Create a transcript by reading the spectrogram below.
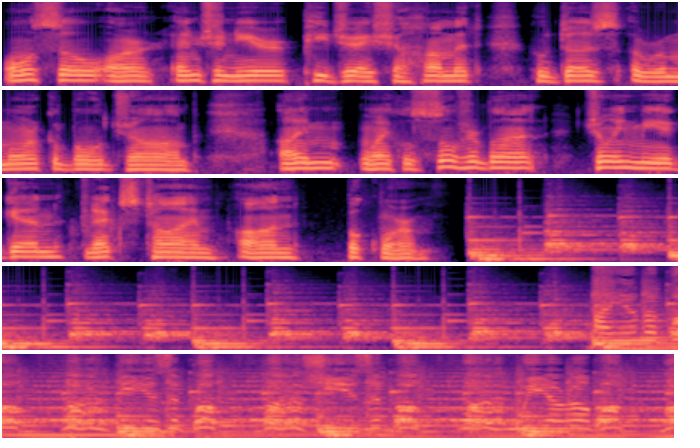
Also, our engineer, PJ Shahamet, who does a remarkable job. I'm Michael Silverblatt. Join me again next time on Bookworm. I am a bookworm, he is a bookworm, she is a bookworm, we are all bookworms.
